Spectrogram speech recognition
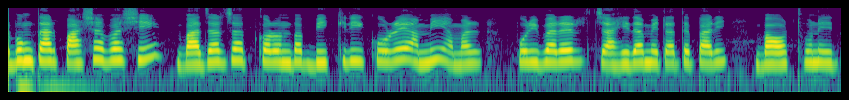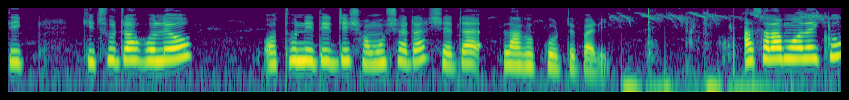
এবং তার পাশাপাশি বাজারজাতকরণ বা বিক্রি করে আমি আমার পরিবারের চাহিদা মেটাতে পারি বা অর্থনৈতিক কিছুটা হলেও অর্থনীতির যে সমস্যাটা সেটা লাঘব করতে পারি। আসসালামু আলাইকুম,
